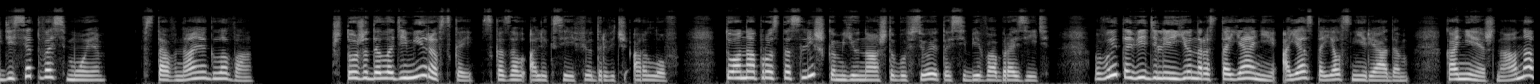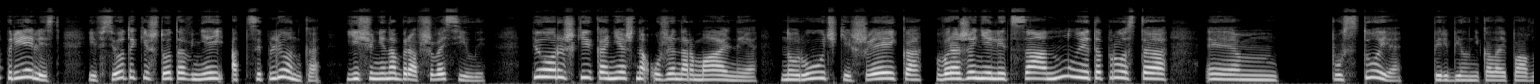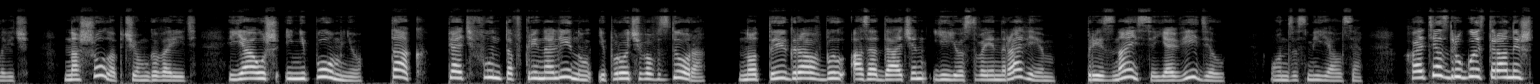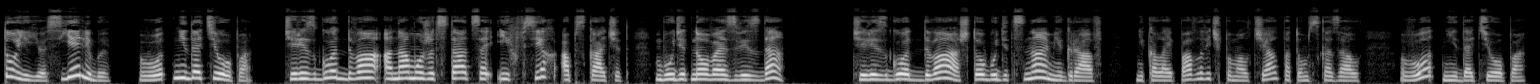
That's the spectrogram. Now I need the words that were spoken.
58. Вставная глава. «Что же до Владимировской, — сказал Алексей Федорович Орлов, — то она просто слишком юна, чтобы все это себе вообразить. Вы-то видели ее на расстоянии, а я стоял с ней рядом. Конечно, она прелесть, и все-таки что-то в ней от цыпленка, еще не набравшего силы. Перышки, конечно, уже нормальные, но ручки, шейка, выражение лица, ну это просто... эм... пустое» перебил Николай Павлович. «Нашел, об чем говорить. Я уж и не помню. Так, пять фунтов кринолину и прочего вздора. Но ты, граф, был озадачен ее своенравием. Признайся, я видел». Он засмеялся. «Хотя, с другой стороны, что ее, съели бы? Вот недотепа. Через год-два она, может, статься, их всех обскачет. Будет новая звезда. Через год-два что будет с нами, граф? Николай Павлович помолчал, потом сказал «Вот недотепа».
